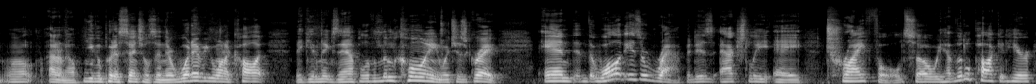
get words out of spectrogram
well, I don't know, you can put essentials in there, whatever you want to call it. They give an example of a little coin, which is great. And the wallet is a wrap. It is actually a trifold. So we have a little pocket here.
